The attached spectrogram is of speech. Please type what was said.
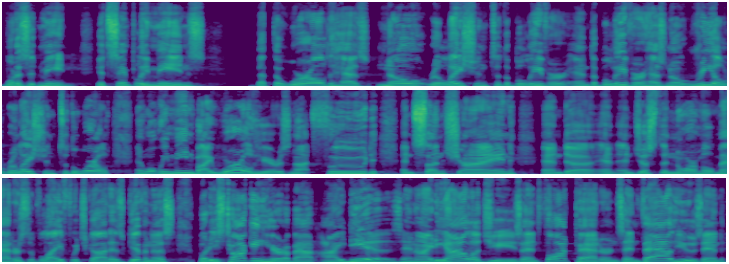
What does it mean? It simply means that the world has no relation to the believer and the believer has no real relation to the world. And what we mean by world here is not food and sunshine and, uh, and, and just the normal matters of life which God has given us, but he's talking here about ideas and ideologies and thought patterns and values and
